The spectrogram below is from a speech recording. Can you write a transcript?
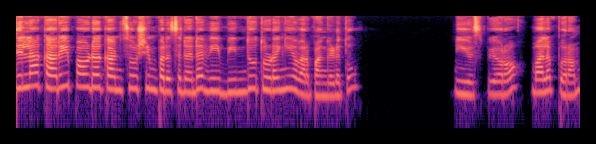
ജില്ലാ curry powder consortium president V Bindu തുടങ്ങിയവർ പങ്കെടുത്തു. News bureau Malappuram.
